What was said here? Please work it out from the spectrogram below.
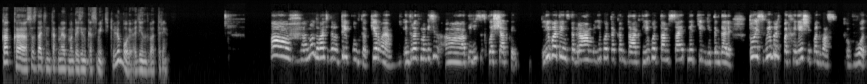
Как э, создать интернет-магазин косметики? Любой, один, два, три. А, ну, давайте, три пункта. Первое. Интернет-магазин а, определиться с площадкой. Либо это Инстаграм, либо это контакт, либо там сайт на тильде и так далее. То есть выбрать подходящий под вас. Вот.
